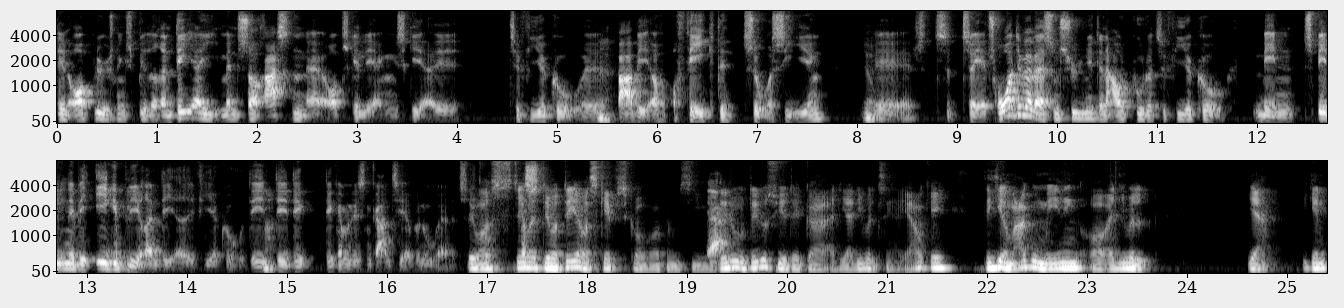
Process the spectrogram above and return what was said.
den opløsning, spillet renderer i, men så resten af opskaleringen sker til 4K, ja. bare ved at, at fake det, så at sige. Ikke? så, så jeg tror, det vil være sandsynligt, den outputter til 4K, men spillene vil ikke blive renderet i 4K. Det, det, det, det kan man næsten garantere på nuværende tid. Det var, også, det, var, det var det, jeg var skeptisk over, kan man sige. Men ja. det, du, det, du siger, det gør, at jeg alligevel tænker, ja, okay, det giver meget god mening, og alligevel, ja, igen,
